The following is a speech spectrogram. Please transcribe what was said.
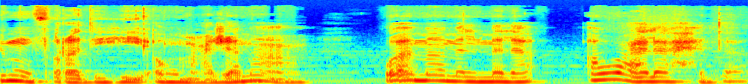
بمفرده أو مع جماعة وأمام الملأ أو على حدة.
